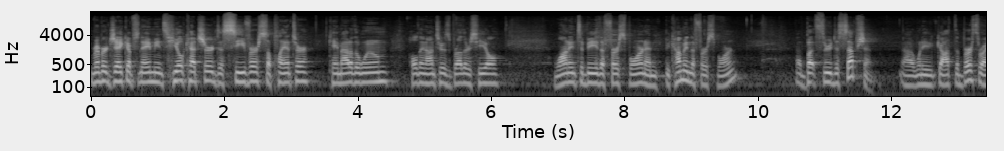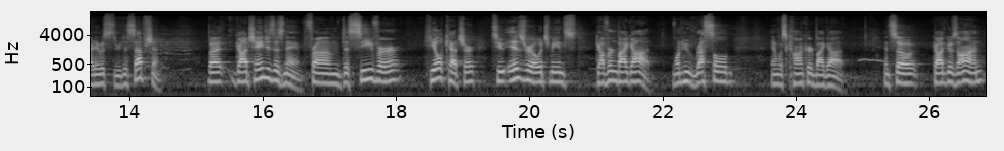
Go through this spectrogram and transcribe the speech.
Remember, Jacob's name means heel catcher, deceiver, supplanter came out of the womb holding onto his brother's heel, wanting to be the firstborn and becoming the firstborn, uh, but through deception. Uh, when he got the birthright, it was through deception. But God changes his name from deceiver, heel catcher, to Israel, which means governed by God, one who wrestled and was conquered by God. And so God goes on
